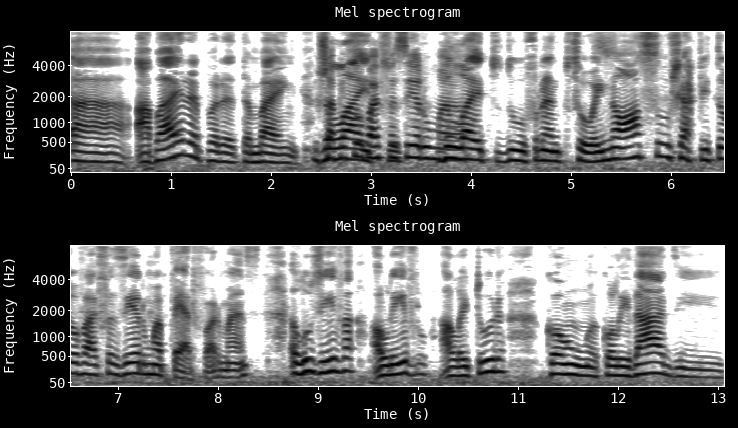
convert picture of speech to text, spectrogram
À, à beira para também deleite- vai fazer uma- deleite do Fernando Pessoa e nosso, o Chapitão vai fazer uma performance alusiva ao livro, à leitura, com a qualidade e,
